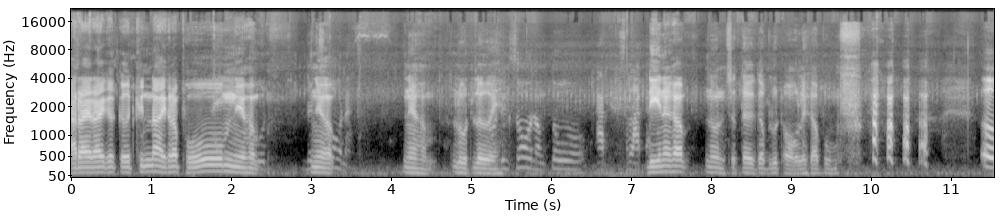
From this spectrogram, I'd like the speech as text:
อะไรๆก็เกิดขึ้นได้ครับผมเนี่ยครับดึงเนี่ยครับโซ่ะเนี่ยครับ หลุดเลย ดึงโซ่หนองตูอัดสลักดีนะครับนุ่นสเตอร์เกับหลุดออกเลยครับผมโอ้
